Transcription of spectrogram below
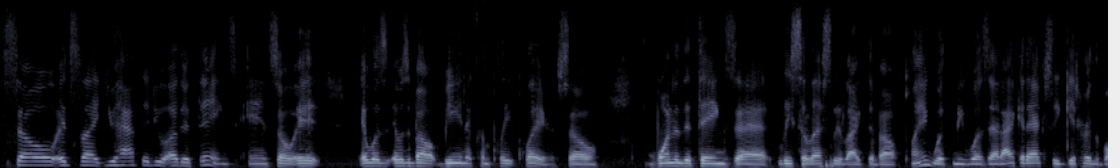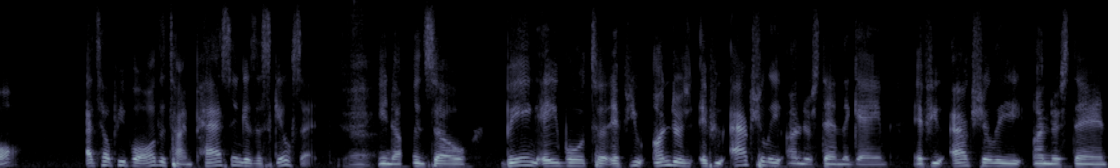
So it's like you have to do other things. And so it it was it was about being a complete player. So one of the things that Lisa Leslie liked about playing with me was that I could actually get her the ball. I tell people all the time, passing is a skill set yeah. you know and so being able to if you under if you actually understand the game if you actually understand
